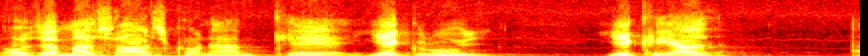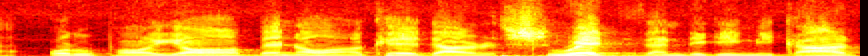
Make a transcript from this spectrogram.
لازم است کنم که یک روز یکی از اروپایی ها که در سوئد زندگی می‌کرد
